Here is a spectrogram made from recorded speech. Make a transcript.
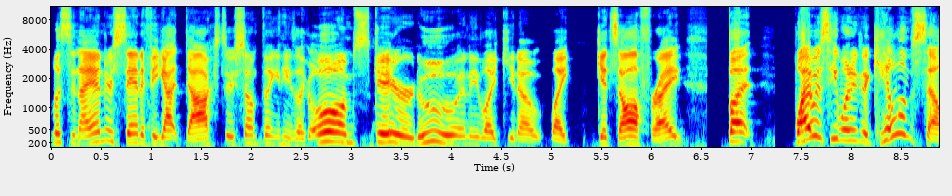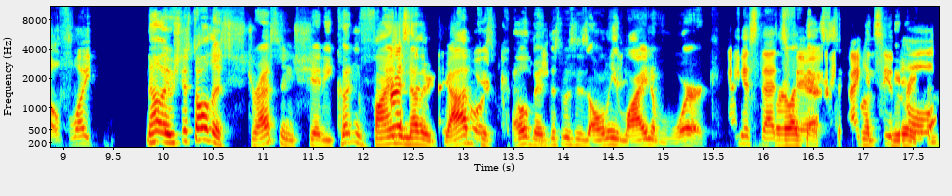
listen, I understand if he got doxxed or something and he's like, "Oh, I'm scared," ooh, and he like, you know, like gets off, right? But why was he wanting to kill himself? Like, No, it was just all the stress and shit. He couldn't find another job because COVID. This was his only line of work I guess that's like fair. that I can see the whole.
